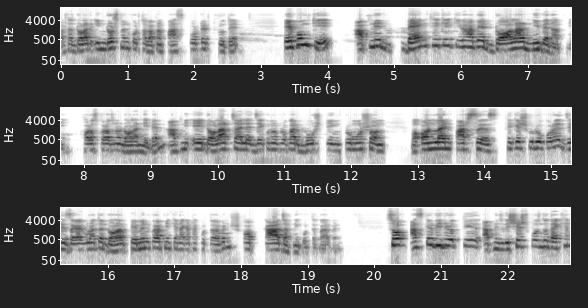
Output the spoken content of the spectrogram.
অর্থাৎ ডলার ইন্ডোর্সমেন্ট করতে হবে আপনার পাসপোর্টের থ্রুতে এবং কি আপনি ব্যাংক থেকে কীভাবে ডলার নিবেন আপনি, খরচ করার জন্য ডলার নিবেন। আপনি এই ডলার চাইলে যে কোনো প্রকার বুস্টিং প্রমোশন বা অনলাইন পার্সেস থেকে শুরু করে যে জায়গাগুলোতে ডলার পেমেন্ট করে আপনি কেনাকাটা করতে পারবেন, সব কাজ আপনি করতে পারবেন। সো আজকের ভিডিওটি আপনি যদি শেষ পর্যন্ত দেখেন,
